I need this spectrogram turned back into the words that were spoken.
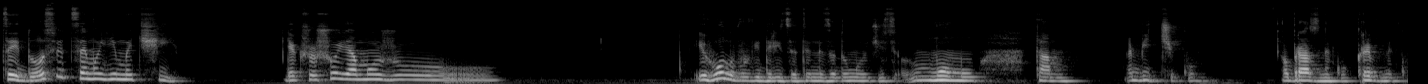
Цей досвід це мої мечі. Якщо що, я можу і голову відрізати, не задумуючись, мому там обідчику, образнику, кривднику.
